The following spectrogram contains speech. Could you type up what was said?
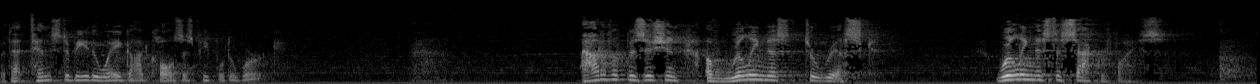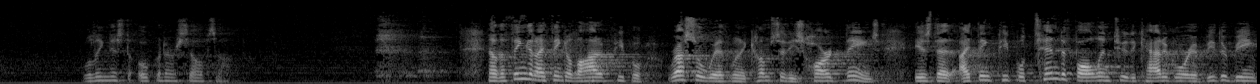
But that tends to be the way God calls his people to work. Out of a position of willingness to risk, willingness to sacrifice, willingness to open ourselves up. Now, the thing that I think a lot of people wrestle with when it comes to these hard things is that I think people tend to fall into the category of either being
